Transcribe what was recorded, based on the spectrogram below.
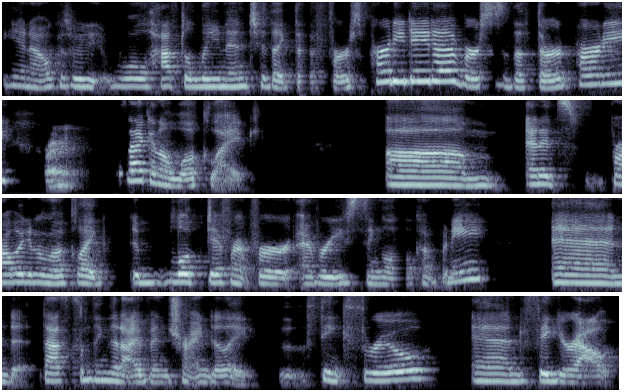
you know, because we will have to lean into like the first party data versus the third party. Right. What's that going to look like? Um, and it's probably going to look like look different for every single company. And that's something that I've been trying to like think through and figure out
